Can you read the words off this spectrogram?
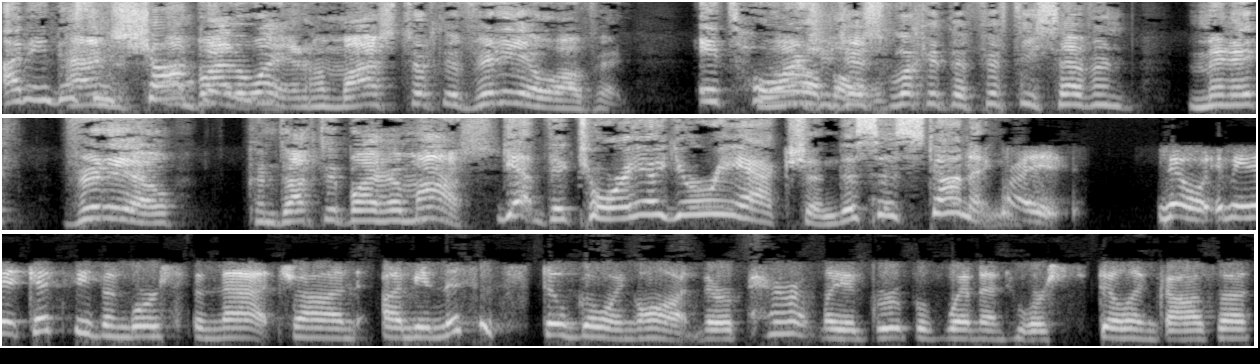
I mean, this and, is shocking. And by the way, and Hamas took the video of it. It's horrible. Why don't you just look at the 57 minute video conducted by Hamas. Yeah, Victoria, your reaction. This is stunning. Right. No, I mean, it gets even worse than that, John. I mean, this is still going on. There are apparently a group of women who are still in Gaza,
